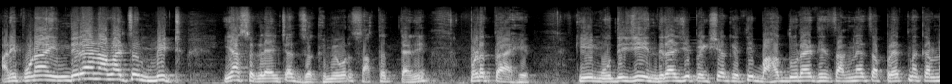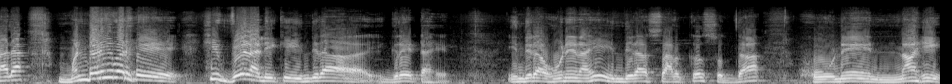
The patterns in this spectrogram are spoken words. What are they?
आणि पुन्हा इंदिरा नावाचं मीठ या सगळ्यांच्या जखमेवर सातत्याने पडत आहे. की मोदीजी इंदिराजीपेक्षा किती बहादूर आहेत हे सांगण्याचा प्रयत्न करणाऱ्या मंडळीवर हे ही वेळ आली की इंदिरा ग्रेट आहे. इंदिरा होणे नाही इंदिरा सारखं सुद्धा होणे नाही.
